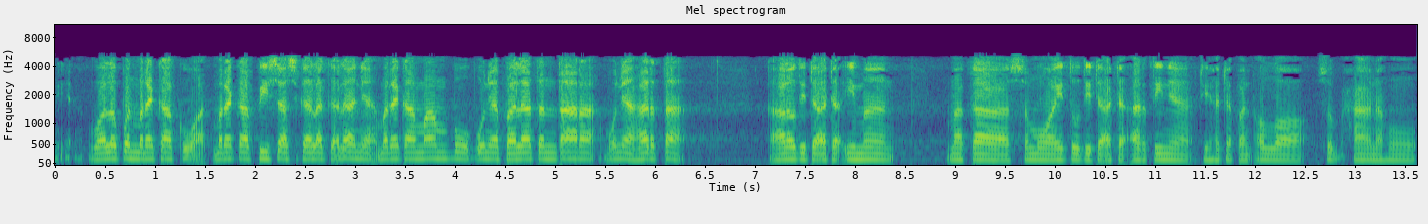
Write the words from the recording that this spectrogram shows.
Ya, walaupun mereka kuat, mereka bisa segala-galanya, mereka mampu, punya bala tentara, punya harta. Kalau tidak ada iman, maka semua itu tidak ada artinya di hadapan Allah Subhanahu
